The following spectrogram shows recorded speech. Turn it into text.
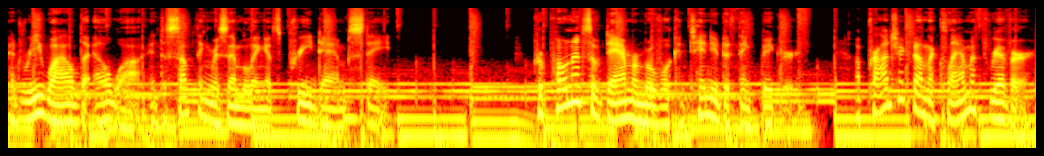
and rewild the Elwha into something resembling its pre-dam state. proponents of dam removal continue to think bigger. A project on the Klamath River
